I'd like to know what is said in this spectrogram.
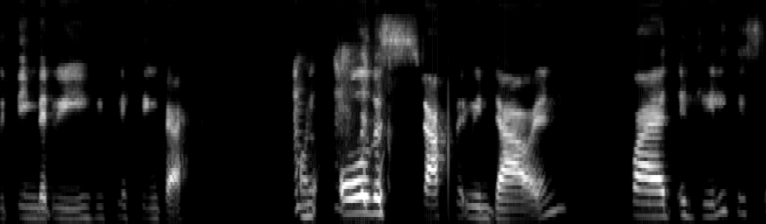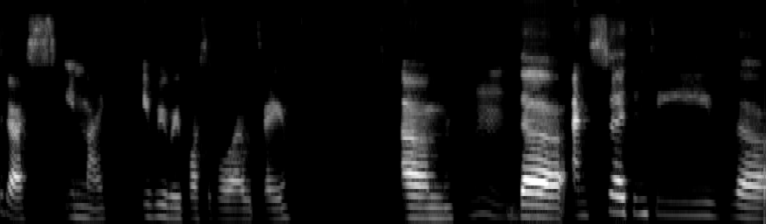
good thing that we're reflecting back on all the stuff that went down, but it really tested us in like every way possible, I would say. Um, mm. the uncertainty, the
